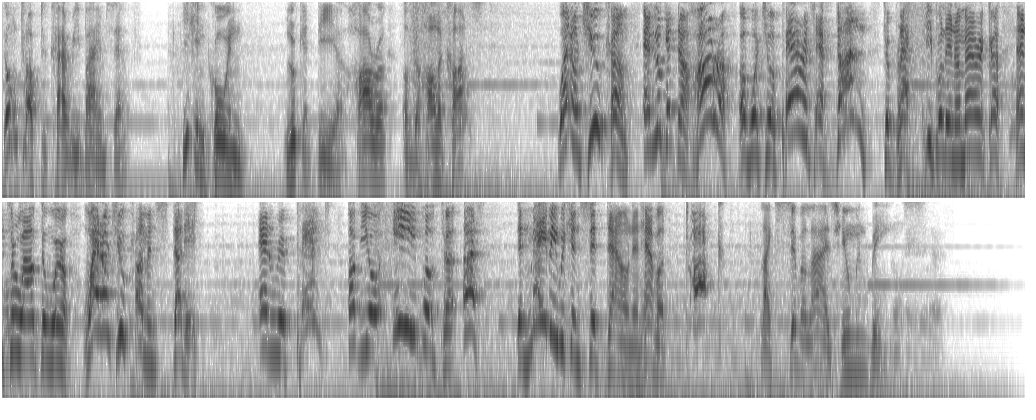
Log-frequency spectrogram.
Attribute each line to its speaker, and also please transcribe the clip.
Speaker 1: Don't talk to Kyrie by himself. He can go and look at the uh, horror of the Holocaust. Why don't you come and look at the horror of what your parents have done to black people in America and throughout the world? Why don't you come and study and repent of your evil to us? Then maybe we can sit down and have a talk like civilized human beings.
